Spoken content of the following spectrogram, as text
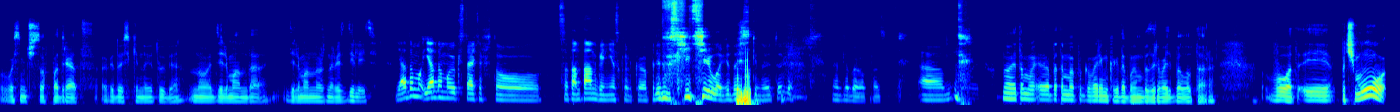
8 часов подряд видосики на Ютубе. Но Дельман, да, Дельман нужно разделить. Я думаю, я думаю, кстати, что Сатантанга несколько предвосхитила видосики на Ютубе. Но это другой вопрос. Ну, это мы, об этом мы поговорим, когда будем обозревать Беллутара. Вот, и почему,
